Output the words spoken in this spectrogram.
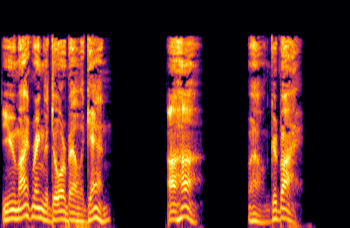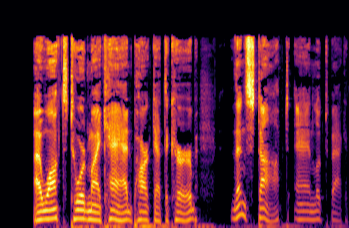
You might ring the doorbell again. Uh huh. Well, goodbye. I walked toward my cad parked at the curb, then stopped and looked back at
